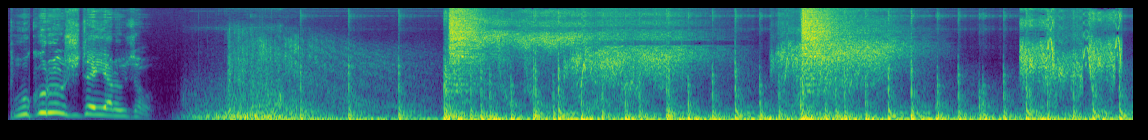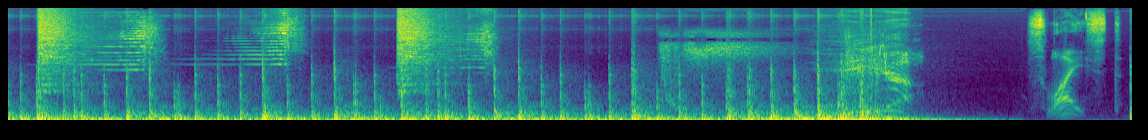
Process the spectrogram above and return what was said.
ぶくろしてやるぞ Sliced.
